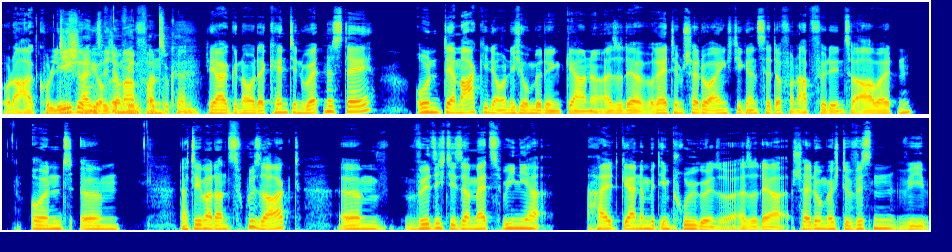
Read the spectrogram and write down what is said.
oder Kollege, die scheinen wie auch sich immer auf jeden von, Fall zu kennen. ja, genau, der kennt den Wednesday und der mag ihn auch nicht unbedingt gerne. Also der rät dem Shadow eigentlich die ganze Zeit davon ab, für den zu arbeiten. Und ähm, nachdem er dann zusagt, ähm, will sich dieser Matt Sweeney halt gerne mit ihm prügeln. So. Also der Shadow möchte wissen, wie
